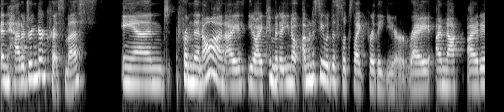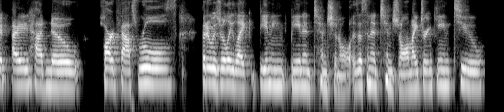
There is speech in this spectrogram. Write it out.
and had a drink on Christmas. And from then on, I, you know, I committed, you know, I'm going to see what this looks like for the year, right? I'm not, I didn't, I had no hard, fast rules, but it was really like being, being intentional. Is this an intentional? Am I drinking to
